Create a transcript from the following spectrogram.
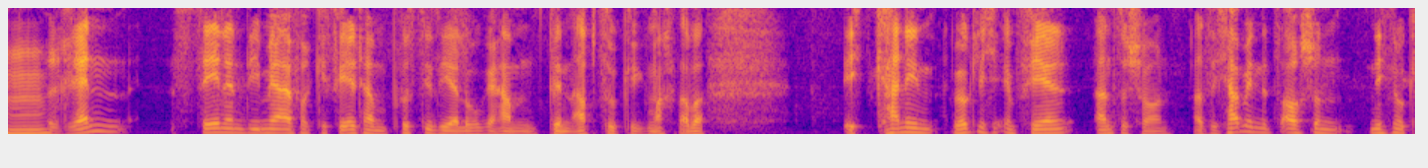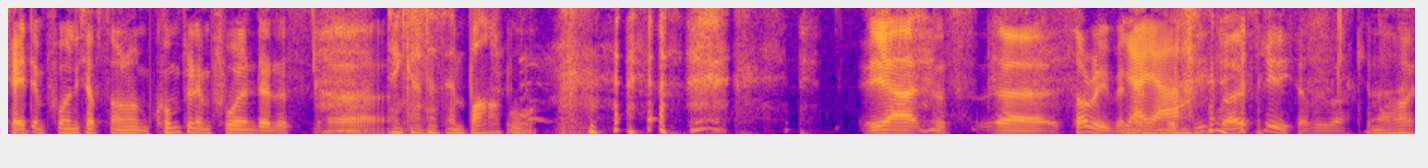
Hm. Rennszenen, die mir einfach gefehlt haben, plus die Dialoge haben den Abzug gemacht. Aber ich kann ihn wirklich empfehlen anzuschauen. Also ich habe ihn jetzt auch schon nicht nur Kate empfohlen, ich habe es auch noch einem Kumpel empfohlen, der das äh, Denk an das Embargo. ja, das äh, sorry, wenn Ja, das ja. Lied läuft, rede ich darüber. Genau.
